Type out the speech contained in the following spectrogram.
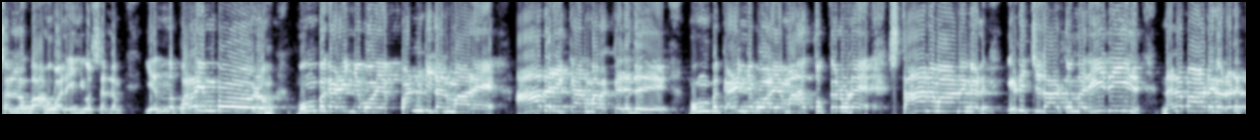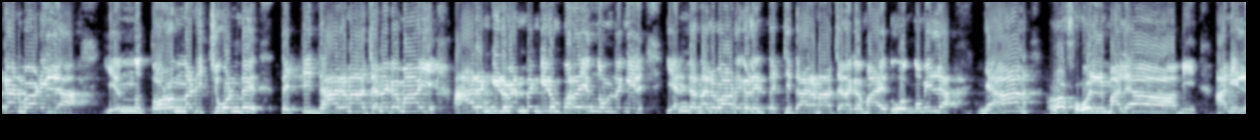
സല്ലല്ലാഹു അലൈഹി വസല്ലം എന്ന് പറയുമ്പോഴും മുമ്പ് കഴിഞ്ഞു പോയ പണ്ഡിതന്മാരെ ആദരിക്കാൻ മറക്കരുത്. മുമ്പ് കഴിഞ്ഞു പോയ മഹത്തുക്കളുടെ സ്ഥാനമാനങ്ങൾ ഇടിച്ചു താഴ്ത്തുന്ന രീതിയിൽ നിലപാടുകൾ എടുക്കാൻ പാടില്ല എന്ന് തുറന്നടിച്ചുകൊണ്ട് തെറ്റിദ്ധാരണാജനകമായി ആരെങ്കിലും എന്തെങ്കിലും പറയുന്നുണ്ടെങ്കിൽ എന്റെ നിലപാടുകളിൽ തെറ്റിദ്ധാരണാജനകമായത് ഒന്നുമില്ല. ഞാൻ അനിൽ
